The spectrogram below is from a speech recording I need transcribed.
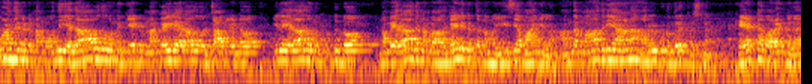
குழந்தைகிட்ட நம்ம வந்து ஏதாவது ஒன்று கேட்டோம்னா கையில் ஏதாவது ஒரு சாக்லேட்டோ இல்லை ஏதாவது ஒன்று கொடுத்துட்டோ நம்ம ஏதாவது நம்ம அது கையில் இருக்கிறத நம்ம ஈஸியாக வாங்கிடலாம். அந்த மாதிரியான அருள் கொடுக்குற கிருஷ்ணன். கேட்ட வரங்களை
